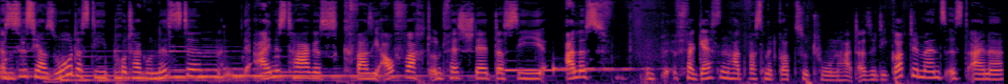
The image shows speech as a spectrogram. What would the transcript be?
Also es ist ja so, dass die Protagonistin eines Tages quasi aufwacht und feststellt, dass sie alles vergessen hat, was mit Gott zu tun hat. Also die Gottdemenz ist eine,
